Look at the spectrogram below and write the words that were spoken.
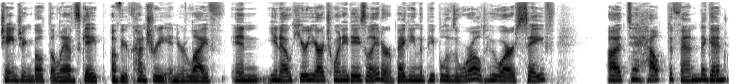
changing both the landscape of your country and your life. And, you know, here you are 20 days later, begging the people of the world who are safe, uh, to help defend against,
